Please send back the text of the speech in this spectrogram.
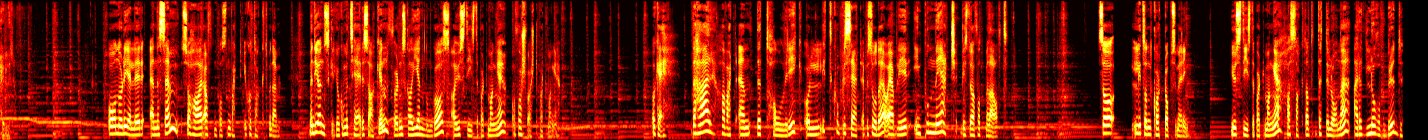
heller. Og når det gjelder NSM, så har Aftenposten vært i kontakt med dem. Men de ønsker ikke å kommentere saken før den skal gjennomgås av Justisdepartementet og Forsvarsdepartementet. Ok, det her har vært en detaljrik og litt komplisert episode, og jeg blir imponert hvis du har fått med deg alt. Så litt sånn kort oppsummering. Justisdepartementet har sagt at dette lånet er et lovbrudd,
